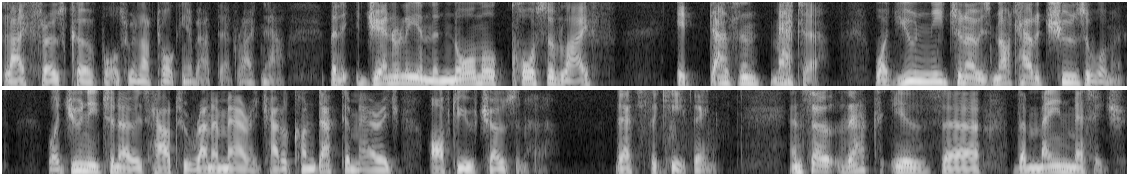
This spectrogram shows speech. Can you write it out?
life throws curveballs. We're not talking about that right now. But generally, in the normal course of life, it doesn't matter. What you need to know is not how to choose a woman. What you need to know is how to run a marriage, how to conduct a marriage after you've chosen her. That's the key thing. And so that is uh, the main message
